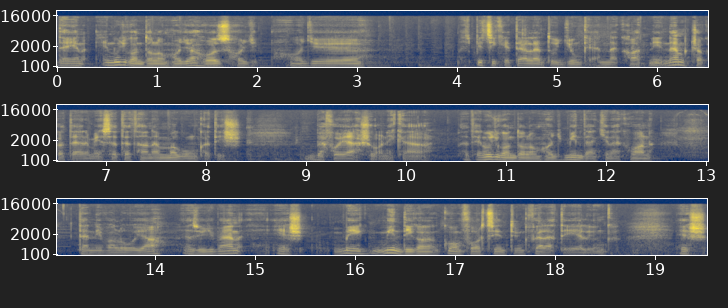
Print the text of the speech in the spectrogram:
de én, én úgy gondolom, hogy ahhoz, hogy, hogy egy picikét ellen tudjunk ennek hatni, nem csak a természetet, hanem magunkat is befolyásolni kell. Tehát én úgy gondolom, hogy mindenkinek van tennivalója ez ügyben, és még mindig a komfortszintünk felett élünk. És,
